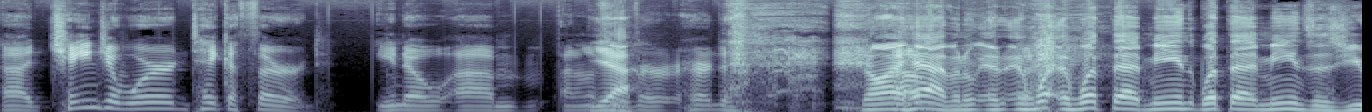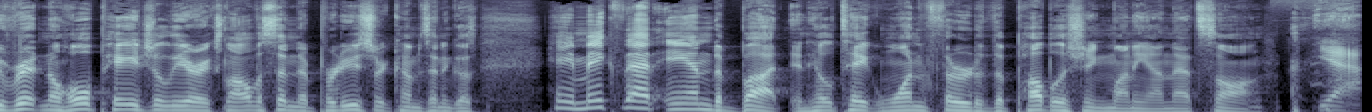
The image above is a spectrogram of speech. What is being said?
uh, change a word, take a third. You know, um, I don't know Yeah. if you've ever heard. No, I Um, have, and, and, and what and what that means what that means is you've written a whole page of lyrics, and all of a sudden a producer comes in and goes, "Hey, make that and a butt," and he'll take one third of the publishing money on that song. Yeah.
